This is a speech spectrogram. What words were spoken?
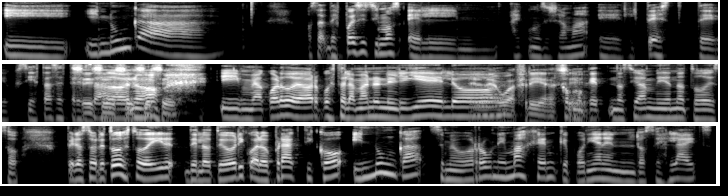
y, y nunca o sea, después hicimos el, ¿cómo se llama? El test de si estás estresado o no. y me acuerdo de haber puesto la mano en el hielo. En el agua fría, Como que nos iban midiendo todo eso. Pero sobre todo esto de ir de lo teórico a lo práctico y nunca se me borró una imagen que ponían en los slides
